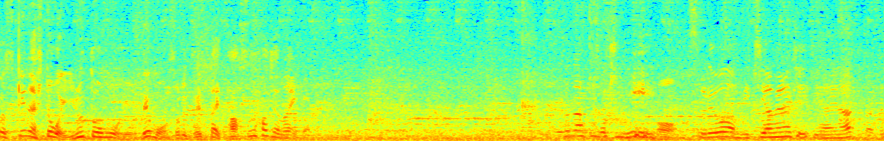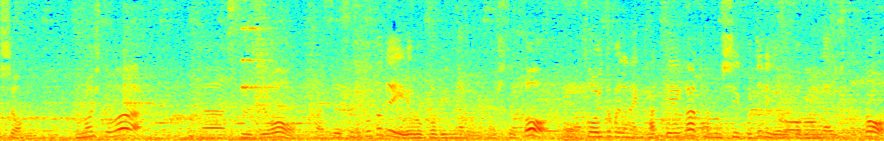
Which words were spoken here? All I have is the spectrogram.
それ好きな人はいると思うよ。でもそれ絶対多数派じゃないから。となった時にそれを見極めなきゃいけないなって私は思う。この人はな数字を達成することで喜びになる人と、うんそういうとこじゃない家庭が楽しいことで喜びになる人と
